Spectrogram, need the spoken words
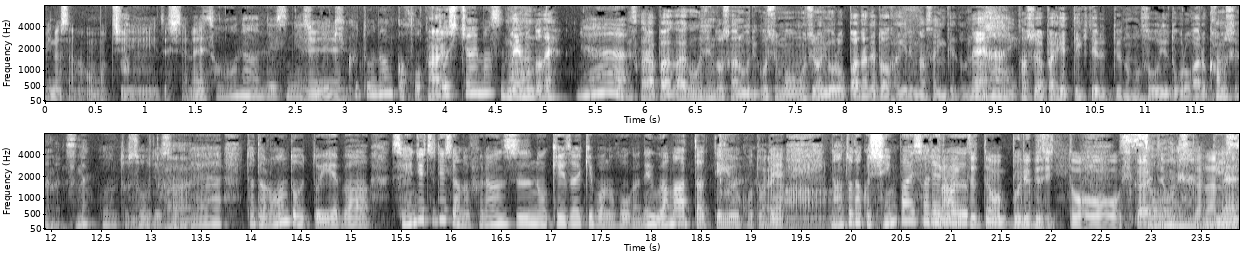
皆さんお持ちでしたね。そうなんですね。それ聞くとなんかほっとしちゃいますね。はい、ね、本当ね。ねですからやっぱり外国人投資家の売り越しももちろんヨーロッパだけとは限りませんけどね。はい、多少やっぱり減ってきてるっていうのもそういうところがあるかもしれないですね。本当そうですよね。うんはい、ただロンドンといえば、先日ですあのフランスの経済規模の方がね、上回ったっていうことで、なんとなく心配される。なんて言ってもブリグジットを控えてますからね。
